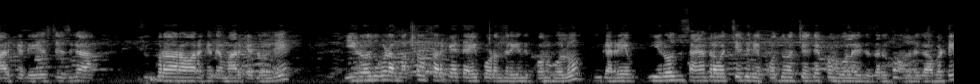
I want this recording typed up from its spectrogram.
మార్కెట్ వేస్టేజ్గా శుక్రవారం వరకు అయితే మార్కెట్ ఉంది. ఈ రోజు కూడా మొత్తం సరుకు అయితే అయిపోవడం జరిగింది కొనుగోలు. ఇంకా రేపు ఈ రోజు సాయంత్రం వచ్చేది రేపు పొద్దున వచ్చేది కొనుగోలు అయితే జరుగుతుంది కాబట్టి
